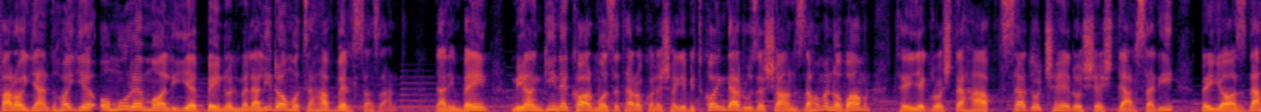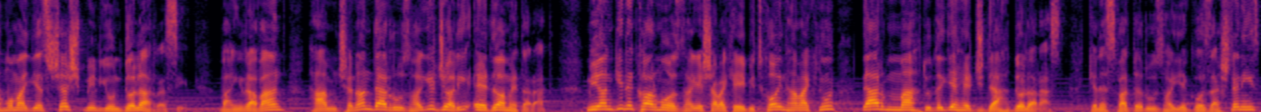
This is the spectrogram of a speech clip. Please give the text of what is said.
فرایندهای امور مالی بین المللی را متحول سازند. در این بین میانگین کارمزد تراکنش های بیت کوین در روز 16 نوامبر طی یک رشد 746 درصدی به 11 ممیز 6 میلیون دلار رسید و این روند همچنان در روزهای جاری ادامه دارد. میانگین کارمزدهای شبکه بیت کوین همکنون در محدوده 18 دلار است که نسبت به روزهای گذشته نیز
